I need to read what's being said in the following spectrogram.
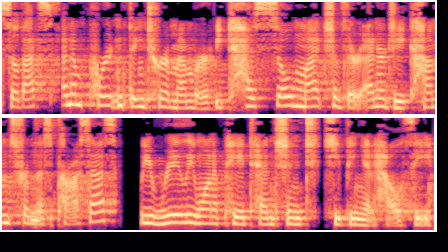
So that's an important thing to remember because so much of their energy comes from this process. We really want to pay attention to keeping it healthy.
